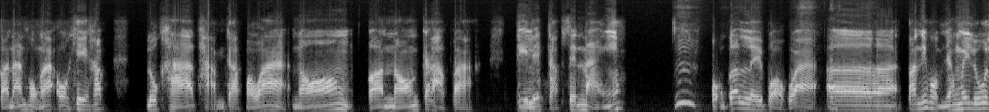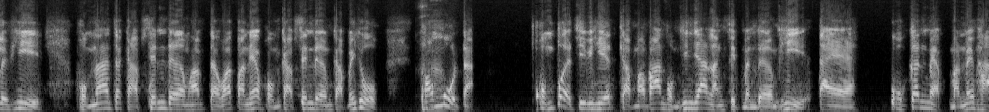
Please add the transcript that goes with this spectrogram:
ตอนนั้นผมก็โอเคครับ ลูกค้าถามกลับมาว่า น้องตอนน้องกลับอะ ตีเล็กกลับเส้นไหนอืมผมก็เลยบอกว่า เออตอนนี้ผมยังไม่รู้เลยพี่ ผมน่าจะกลับเส้นเดิมครับ แต่ว่าตอนนี้ผมกลับเส้นเดิมกลับไม่ถูกเพราะหมุดอะ ผมเปิด GPS กลับมาบ้านผมที่ย่านลังสิตเหมือนเดิมพี่ แต่ Google Map มันไม่พา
